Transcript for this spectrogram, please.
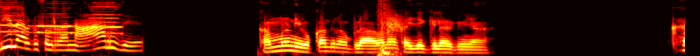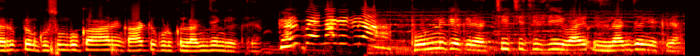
கீழே இருக்க சொல்றேன் நாருது கம்முன்னு நீ உட்காந்துருவாப்புல அவனா கையை கீழே இருக்குவியா கருப்பன் குசும்புக்காரன் காட்டு கொடுக்க லஞ்சம் கேட்குறேன் பொண்ணு கேட்குறேன் சி சி சி சி வாய் லஞ்சம் கேட்குறேன்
